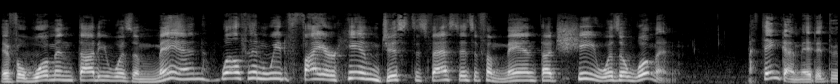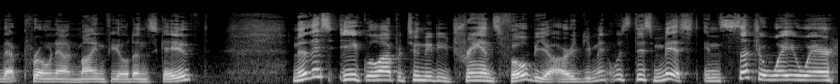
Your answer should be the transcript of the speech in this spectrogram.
If a woman thought he was a man, well then we'd fire him just as fast as if a man thought she was a woman. I think I made it through that pronoun minefield unscathed. Now this equal opportunity transphobia argument was dismissed in such a way where,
